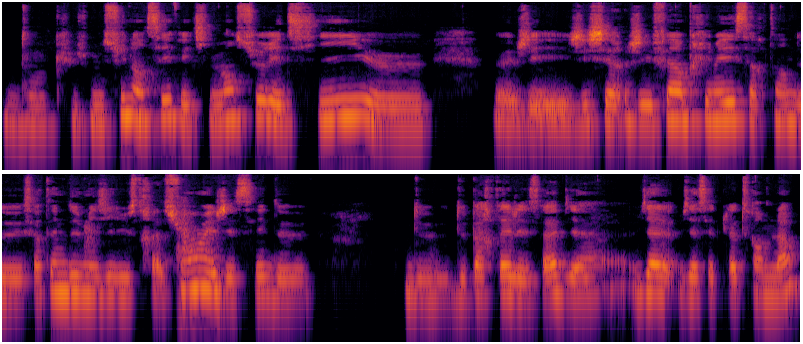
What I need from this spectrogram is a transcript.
Donc je me suis lancée effectivement sur Etsy. j'ai fait imprimer certaines de mes illustrations et j'essaie de, partager ça via cette plateforme-là.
